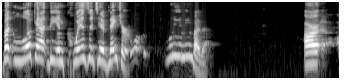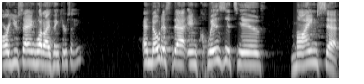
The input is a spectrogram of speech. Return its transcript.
But look at the inquisitive nature. What do you mean by that? Are, are you saying what I think you're saying? And notice that inquisitive mindset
